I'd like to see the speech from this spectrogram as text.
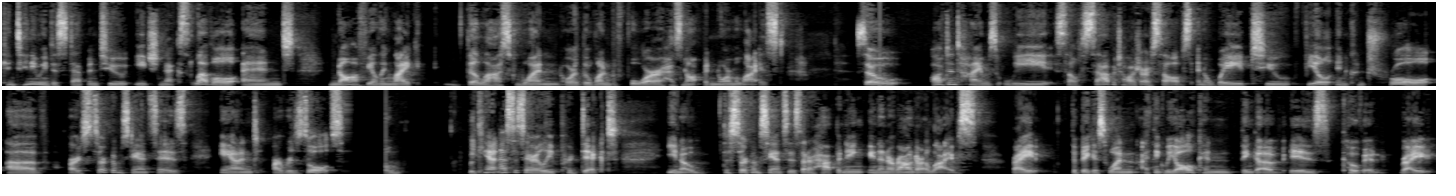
continuing to step into each next level and not feeling like the last one or the one before has not been normalized. So, oftentimes we self sabotage ourselves in a way to feel in control of our circumstances and our results. So we can't necessarily predict, you know, the circumstances that are happening in and around our lives, right? The biggest one I think we all can think of is COVID, right?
